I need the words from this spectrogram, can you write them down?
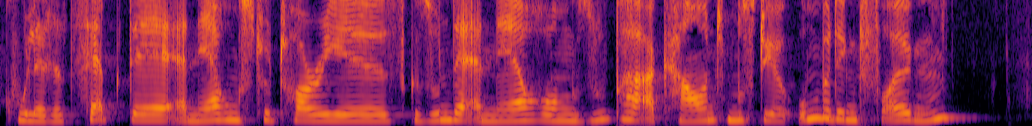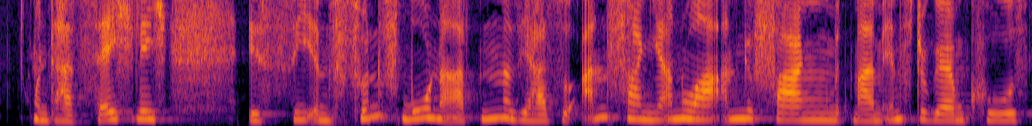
coole Rezepte, Ernährungstutorials, gesunde Ernährung, super Account. Musst du ihr unbedingt folgen. Und tatsächlich ist sie in fünf Monaten, sie hat so Anfang Januar angefangen mit meinem Instagram-Kurs,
